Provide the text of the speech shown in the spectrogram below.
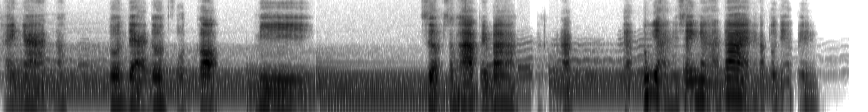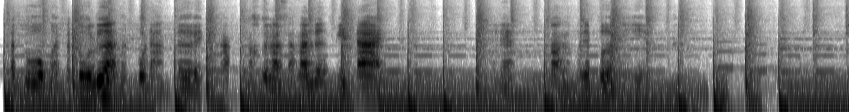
ใช้งานเนาะโดนแดดโดนฝนก็มีเสื่อมสภาพไปบ้างนะครับแต่ทุกอย่างที่ใช้งานได้นะครับ ตัวนี้เป็นประตูเหมือนประตูเลื่อนเหมือนโกดังเลยนะครับ ก็คือเราสามารถเลื่อนปีนได้ เนี้ยก็เราก็จะเปิดให้เห็น จ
